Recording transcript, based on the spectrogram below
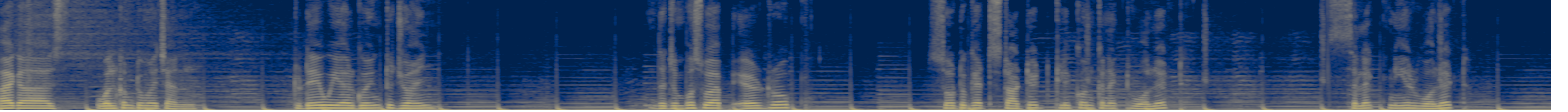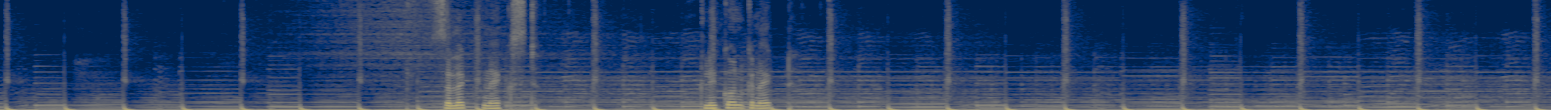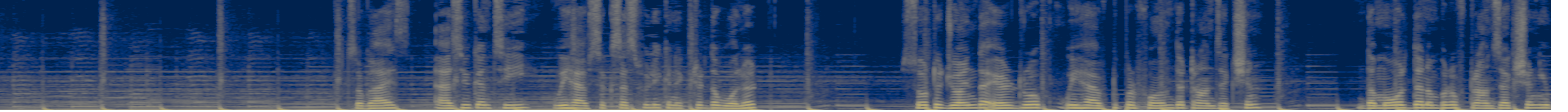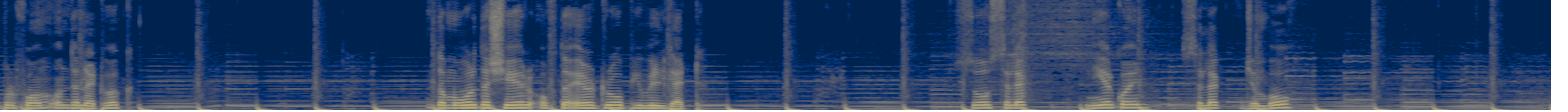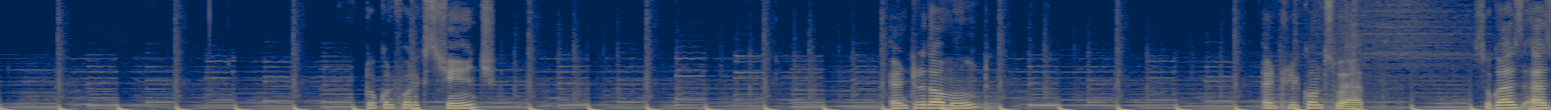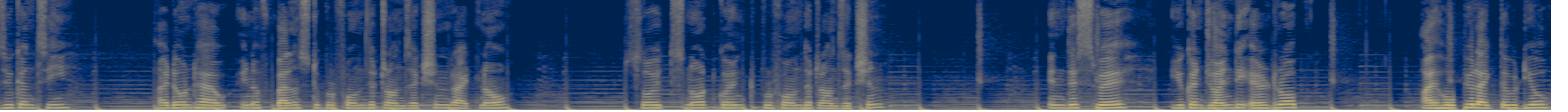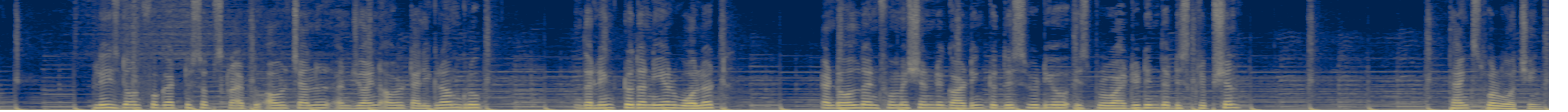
hi guys welcome to my channel. Today we are going to join the jumbo swap airdrop. So to get started click on connect wallet. Select near wallet. Select next. Click on connect so guys as you can see we have successfully connected the wallet. So to join the airdrop we have to perform the transaction. The more the number of transaction you perform on the network the more the share of the airdrop you will get. So select nearcoin select jumbo token for exchange enter the amount and click on swap. So guys as you can see I don't have enough balance to perform the transaction right now. So it's not going to perform the transaction. In this way you can join the airdrop. I hope you like the video Please don't forget to subscribe to our channel and join our telegram group. The link to the near wallet and all the information regarding to this video is provided in the description. Thanks for watching.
